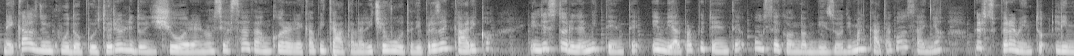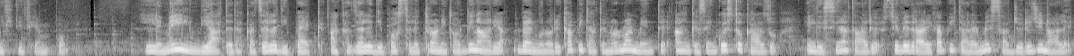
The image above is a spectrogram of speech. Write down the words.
Nel caso in cui dopo ulteriori 12 ore non sia stata ancora recapitata la ricevuta di presa in carico, il gestore del mittente invia al proprio utente un secondo avviso di mancata consegna per superamento limiti di tempo. Le mail inviate da casella di PEC a caselle di posta elettronica ordinaria vengono recapitate normalmente anche se in questo caso il destinatario si vedrà recapitare il messaggio originale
